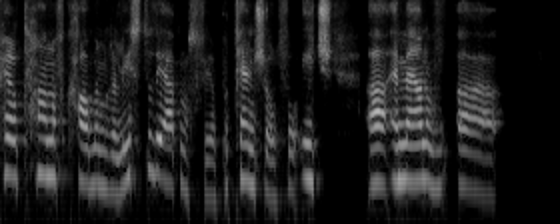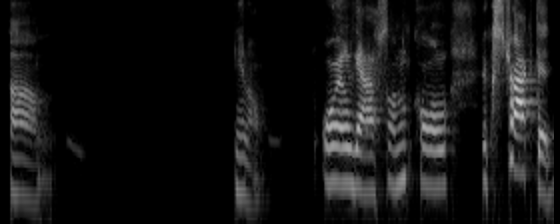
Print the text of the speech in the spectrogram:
per ton of carbon released to the atmosphere potential for each uh, amount of, uh, um, you know, oil, gas, and coal extracted.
